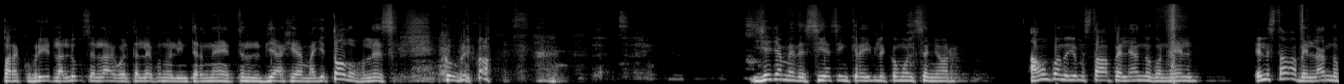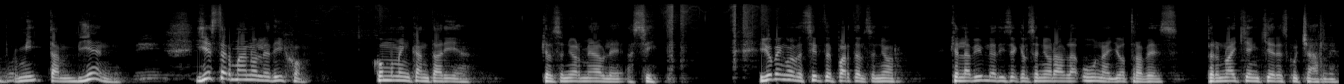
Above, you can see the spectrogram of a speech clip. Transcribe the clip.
para cubrir la luz, el agua, el teléfono, el internet, el viaje a Maya, todo les cubrió. Y ella me decía, es increíble cómo el Señor Aun cuando yo me estaba peleando con él, él estaba velando por mí también. Y este hermano le dijo, ¿cómo me encantaría que el Señor me hable así? Y yo vengo a decirte parte del Señor, que la Biblia dice que el Señor habla una y otra vez, pero no hay quien quiera escucharle.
